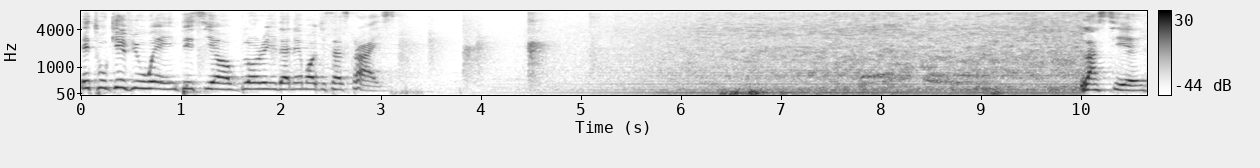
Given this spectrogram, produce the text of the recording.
it will give you way in this year of glory in the name of Jesus Christ. Last year,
